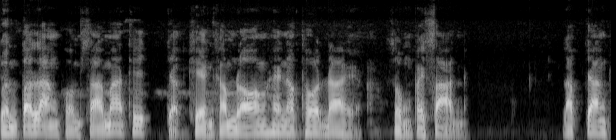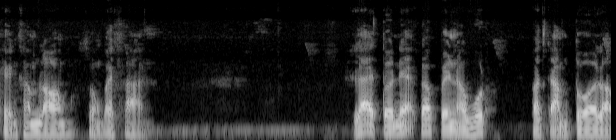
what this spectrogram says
จนตอนหลังผมสามารถที่จะเขียนคำร้องให้นักโทษได้ ส่งไปศาล รับจ้างเขียนคำร้องส่งไปศาลและตัวเนี้ยก็เป็นอาวุธประจำตัวเรา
